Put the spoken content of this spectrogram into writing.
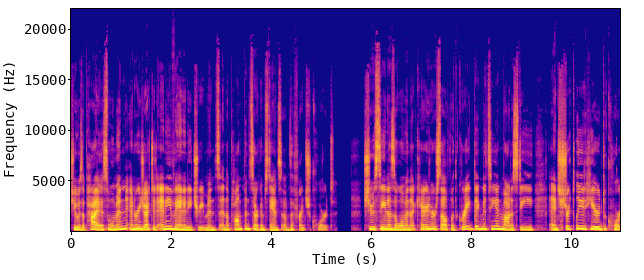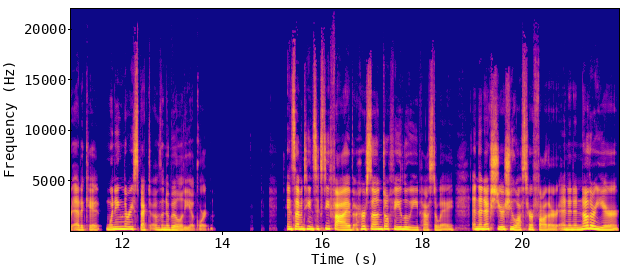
She was a pious woman and rejected any vanity treatments and the pomp and circumstance of the French court. She was seen as a woman that carried herself with great dignity and modesty and strictly adhered to court etiquette, winning the respect of the nobility at court. In 1765, her son Dauphin Louis passed away, and the next year she lost her father, and in another year,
